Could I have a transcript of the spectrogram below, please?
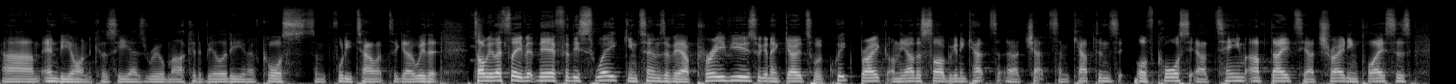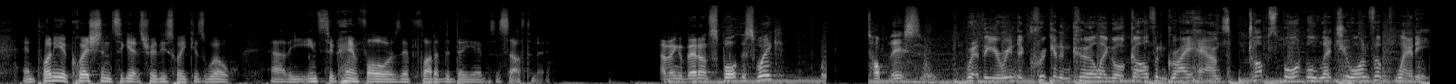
um, and beyond because he has real marketability and, of course, some footy talent to go with it. Tommy, let's leave it there for this week in terms of our previews. We're going to go to a quick break. On the other side, we're going to uh, chat some captains, of course, our team updates, our trading places, and plenty of questions to get through this week as well. Uh, the Instagram followers, they've flooded the DMs this afternoon. Having a bet on sport this week? Top this. Whether you're into cricket and curling or golf and greyhounds, Top Sport will let you on for plenty.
